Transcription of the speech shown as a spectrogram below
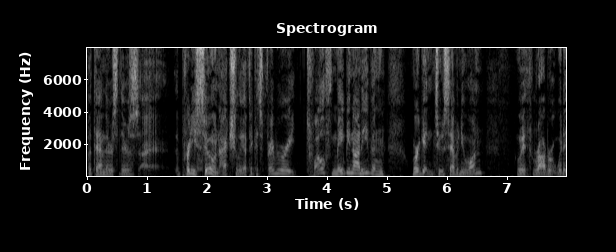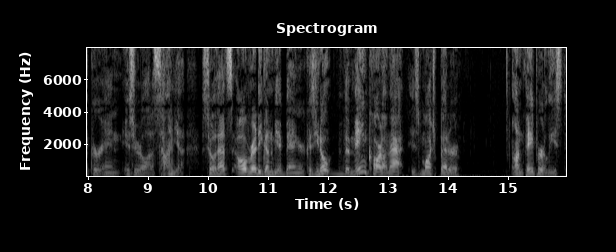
but then there's there's uh, pretty soon actually. I think it's February 12th, maybe not even. We're getting 271 with Robert Whitaker and Israel Adesanya. So that's already going to be a banger because you know the main card on that is much better on paper at least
